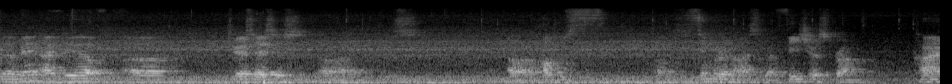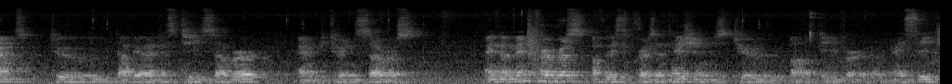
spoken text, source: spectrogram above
the main idea of uh, GSS is, uh, is uh, how to uh, synchronize the features from client to WFST server and between servers. And the main purpose of this presentation is to uh, deliver a message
